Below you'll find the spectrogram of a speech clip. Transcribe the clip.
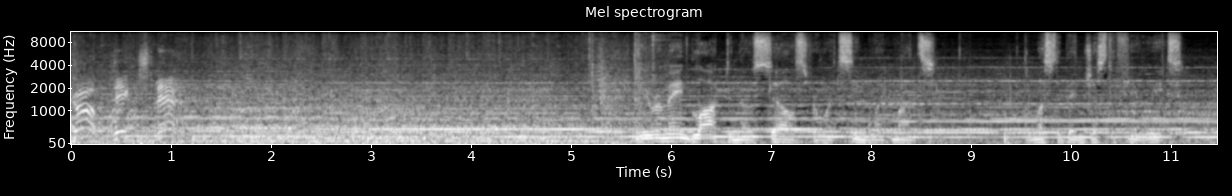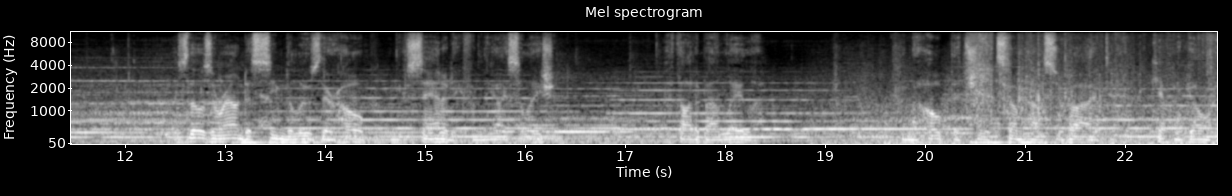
Go, big snap! Locked in those cells for what seemed like months. It must have been just a few weeks. As those around us seemed to lose their hope and their sanity from the isolation, I thought about Layla. And the hope that she had somehow survived kept me going,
